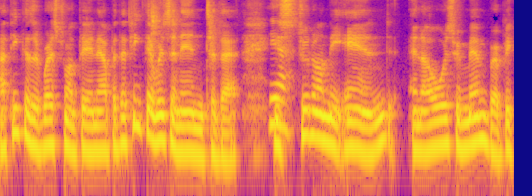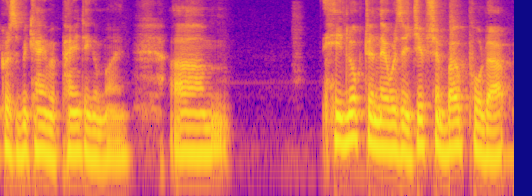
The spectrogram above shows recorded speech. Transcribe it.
I think there's a restaurant there now, but I think there is an end to that. Yeah. He stood on the end, and I always remember because it became a painting of mine. Um, he looked, and there was an Egyptian boat pulled up,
